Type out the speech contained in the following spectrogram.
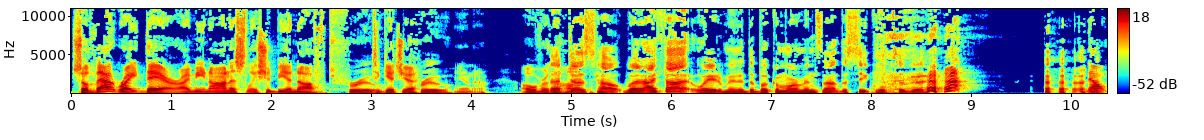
So that right there, I mean, honestly, should be enough True. to get you, True. you know, over the That does help. But I thought, wait a minute, the Book of Mormon's not the sequel to the. Now,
